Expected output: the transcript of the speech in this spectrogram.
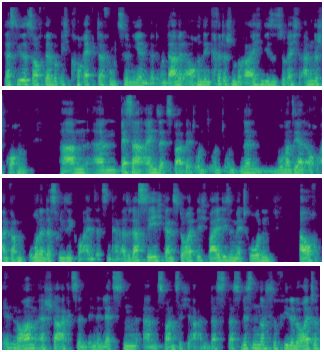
dass diese Software wirklich korrekter funktionieren wird und damit auch in den kritischen Bereichen, die Sie zu Recht angesprochen haben, ähm, besser einsetzbar wird und, und, und ne, wo man sie halt auch einfach ohne das Risiko einsetzen kann. Also das sehe ich ganz deutlich, weil diese Methoden auch enorm erstarkt sind in den letzten ähm, 20 Jahren. Das, das wissen noch so viele Leute,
